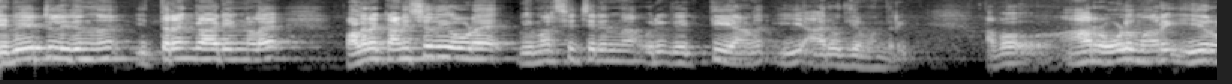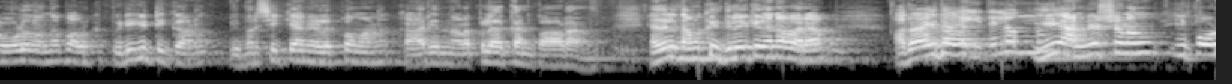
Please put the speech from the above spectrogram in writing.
ഡിബേറ്റിലിരുന്ന് ഇത്തരം കാര്യങ്ങളെ വളരെ കണിശതയോടെ വിമർശിച്ചിരുന്ന ഒരു വ്യക്തിയാണ് ഈ ആരോഗ്യമന്ത്രി. അപ്പോൾ ആ റോൾ മാറി ഈ റോൾ വന്നപ്പോൾ അവർക്ക് പിടികിട്ടിക്കാണും വിമർശിക്കാൻ എളുപ്പമാണ് കാര്യം നടപ്പിലാക്കാൻ പാടാണ്. എന്നാലും നമുക്ക് ഇതിലേക്ക് തന്നെ വരാം. അതായത് ഈ അന്വേഷണം ഇപ്പോൾ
